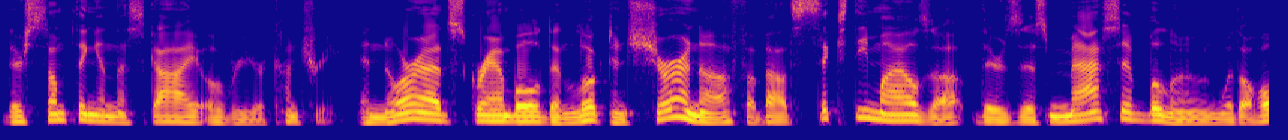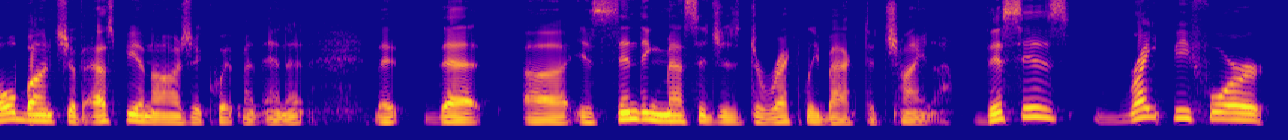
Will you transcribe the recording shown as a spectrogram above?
there's something in the sky over your country. And NORAD scrambled and looked, and sure enough, about 60 miles up, there's this massive balloon with a whole bunch of espionage equipment in it that, that uh, is sending messages directly back to China. This is right before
